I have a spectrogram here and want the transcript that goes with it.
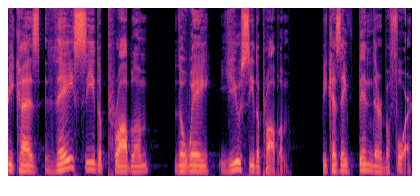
because they see the problem the way you see the problem because they've been there before.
